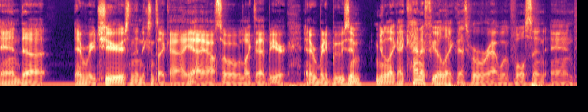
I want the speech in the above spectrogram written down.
and uh, everybody cheers, and then Nixon's like, uh, yeah, I also like that beer, and everybody boos him. You know, like I kind of feel like that's where we're at with Volson and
